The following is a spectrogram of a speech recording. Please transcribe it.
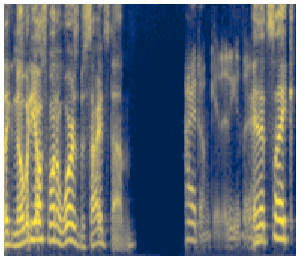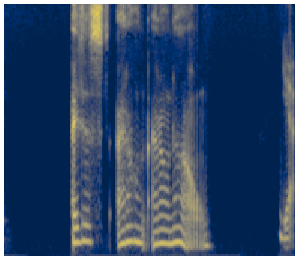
Like nobody else won awards besides them. I don't get it either. And it's like I just I don't I don't know. Yeah,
